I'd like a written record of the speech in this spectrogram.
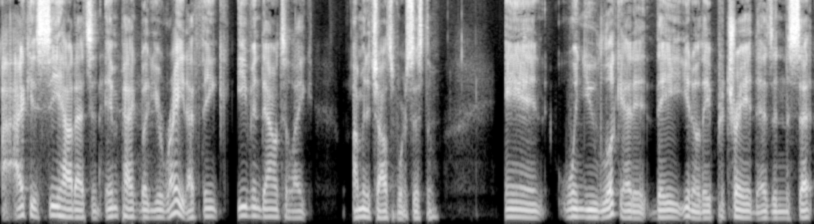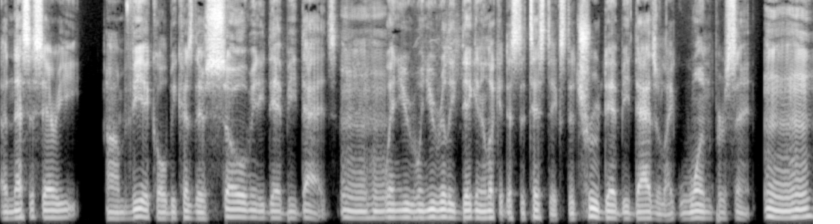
I, I can see how that's an impact, but you're right. I think even down to like I'm in the child support system. And when you look at it, they, you know, they portray it as a, nece- a necessary um, vehicle because there's so many deadbeat dads. hmm When you when you really dig in and look at the statistics, the true deadbeat dads are like one percent hmm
